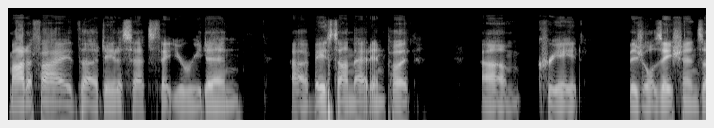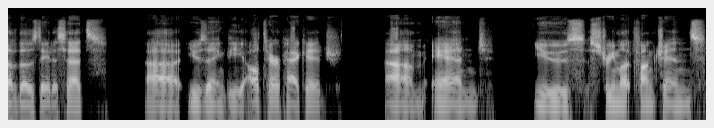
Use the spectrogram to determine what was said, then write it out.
modify the data sets that you read in uh, based on that input, um, create visualizations of those data sets uh, using the Altair package, um, and use Streamlit functions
